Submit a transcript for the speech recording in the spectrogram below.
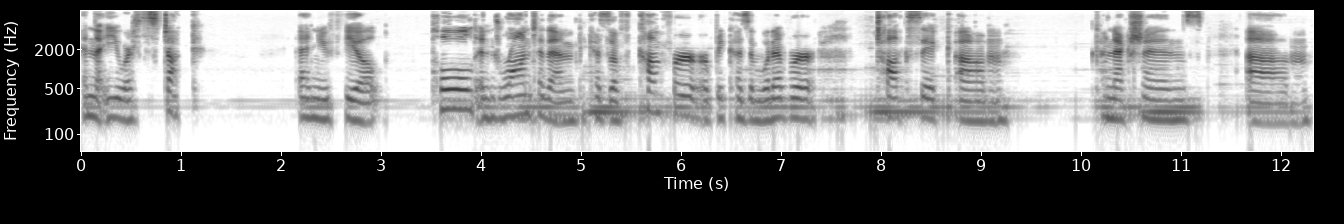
and that you are stuck and you feel pulled and drawn to them because of comfort or because of whatever toxic um, connections um,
